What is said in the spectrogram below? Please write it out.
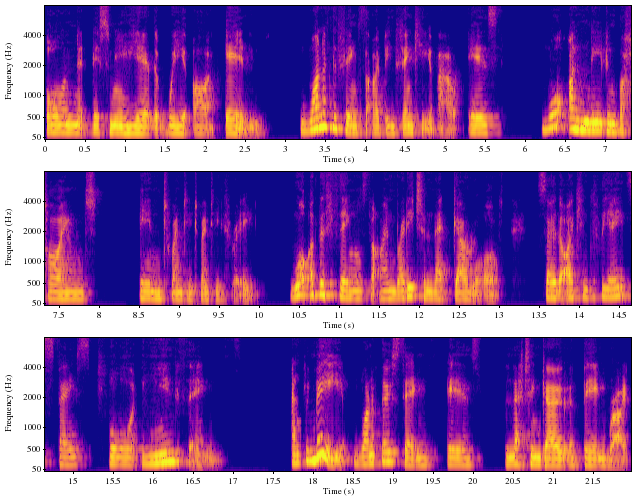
on this new year that we are in, one of the things that I've been thinking about is what I'm leaving behind in 2023. What are the things that I'm ready to let go of so that I can create space for new things? And for me, one of those things is letting go of being right.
